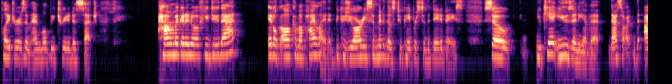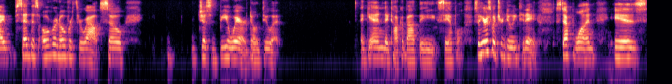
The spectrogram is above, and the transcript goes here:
plagiarism and will be treated as such. How am I going to know if you do that? It'll all come up highlighted because you already submitted those two papers to the database. So you can't use any of it. That's I've said this over and over throughout. So just be aware, don't do it again, they talk about the sample. So here's what you're doing today. Step one is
